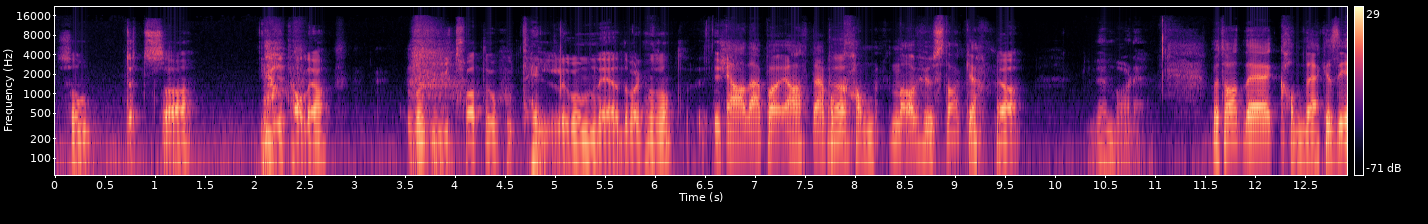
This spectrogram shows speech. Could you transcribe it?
som dødsa i Italia. Det var ut fra et hotellrom ned, var det ikke noe sånt? Ish? Ja, det er på, ja, det er på Ja. kanten av hustaket. Ja. Hvem var det? Vet du hva, det kan jeg ikke si,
